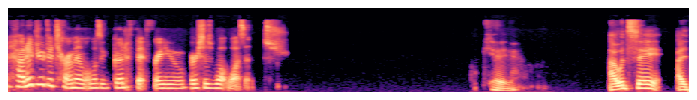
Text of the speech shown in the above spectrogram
how did you determine what was a good fit for you versus what wasn't? Okay. I would say I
